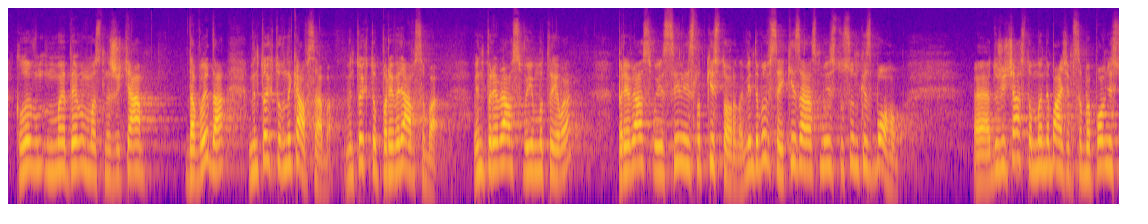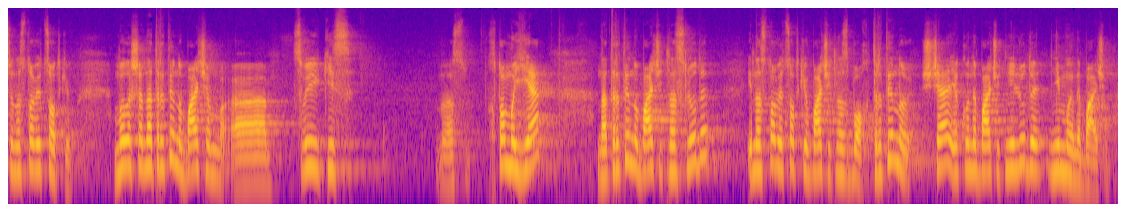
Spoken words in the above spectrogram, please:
Коли ми дивимося на життя Давида, він той, хто вникав в себе, він той, хто перевіряв себе. Він перевіряв свої мотиви, перевіряв свої сильні і слабкі сторони. Він дивився, які зараз мої стосунки з Богом. Е, Дуже часто ми не бачимо себе повністю на 100%. Ми лише на третину бачимо е, свої якісь, е, хто ми є, на третину бачать нас люди, і на 100% бачить нас Бог. Третину ще, яку не бачать ні люди, ні ми не бачимо.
